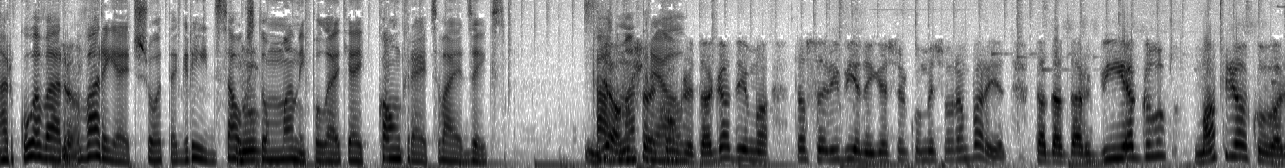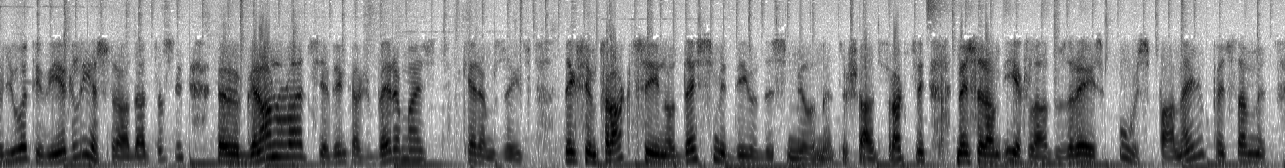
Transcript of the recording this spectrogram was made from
Ar ko var Jā. variēt šo grīdas augstumu, nu, manipulēt, ja ir konkrēts vajadzīgs? Jā, nu šajā konkrētā gadījumā tas arī vienīgais, ar ko mēs varam variet. Tātad ar vieglu materiālu, ko var ļoti viegli iestrādāt. Tas ir uh, granulēts, ja vienkārši beramais keramzīts. Teiksim, frakcija no 10, 20 mm. Šādu frakciju mēs varam ieklāt uzreiz uz paneļa, pēc tam mēs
